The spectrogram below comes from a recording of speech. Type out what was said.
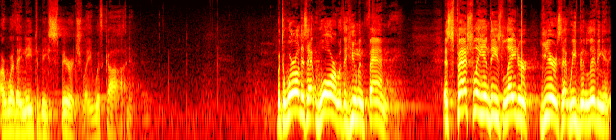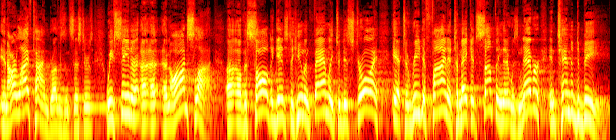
are where they need to be spiritually with God. But the world is at war with the human family, especially in these later years that we've been living in. In our lifetime, brothers and sisters, we've seen a, a, an onslaught uh, of assault against the human family to destroy it, to redefine it, to make it something that it was never intended to be.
